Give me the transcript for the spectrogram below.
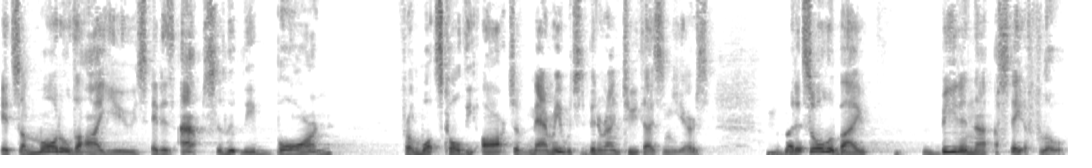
It's a model that I use. It is absolutely born from what's called the art of memory, which has been around 2000 years. Hmm. But it's all about being in a state of flow,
